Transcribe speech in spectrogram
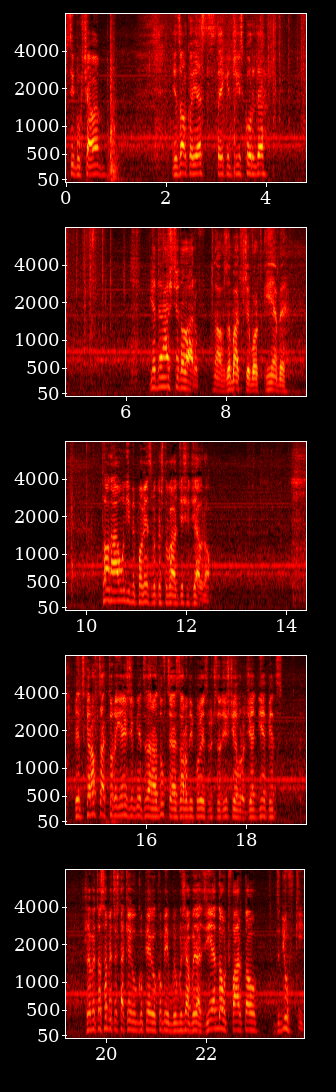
Pepsi, bo chciałem. Jedzonko jest, steak and cheese, kurde. 11 dolarów. No, zobaczcie mordki, jemy. To na Unii by powiedzmy kosztowało 10 euro. Więc kierowca, który jeździ w międzynarodówce, zarobi powiedzmy 40 euro dziennie, więc żeby to sobie coś takiego głupiego kupić, by musiał wydać jedną czwartą dniówki.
